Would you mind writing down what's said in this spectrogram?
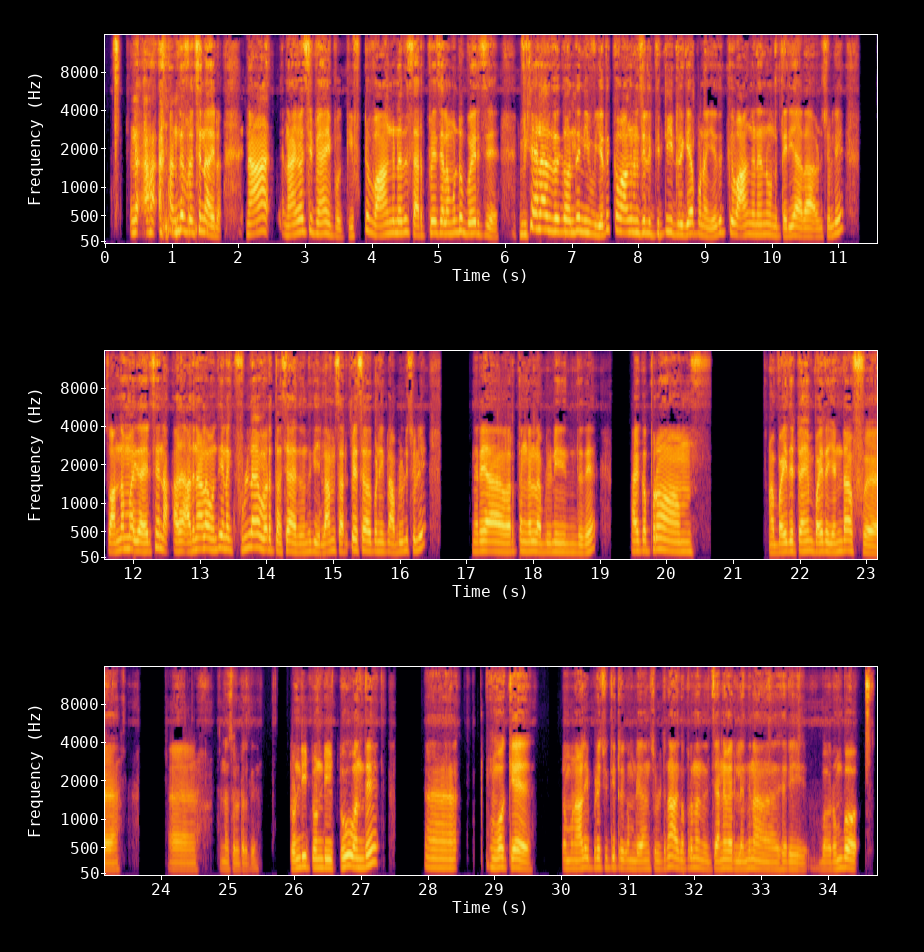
அந்த பிரச்சனை ஆயிரும். நான் நான் யோசிப்பேன் இப்போ கிஃப்ட் வாங்குனது சர்ப்ரைஸ் எல்லாம் மட்டும் போயிருச்சு. மேலாததுக்கு வந்து நீ எதுக்கு வாங்கணும்னு சொல்லி திட்டிட்டு இருக்கியா? அப்ப நான் எதுக்கு வாங்கினேன்னு உனக்கு தெரியாதா? அப்படின்னு சொல்லி ஸோ அந்த மாதிரி ஆயிடுச்சு நான் அதனால வந்து எனக்கு ஃபுல்லா வருத்தம். சார் அது வந்து எல்லாமே சர்ப்ரைஸா பண்ணிக்கலாம் அப்படி இப்படி சொல்லி நிறைய வருத்தங்கள் அப்படி இப்படி இருந்தது. அதுக்கப்புறம் by the time by the end of என்ன சொல்றது? டுவெண்ட்டி டுவெண்ட்டி டூ வந்து ஓகே ரொம்ப நாள் இப்படியே சுத்திட்டு இருக்க முடியாதுன்னு சொல்லிட்டு தான் அதுக்கப்புறம் தான் இந்த ஜனவரில இருந்து நான் சரி ரொம்ப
